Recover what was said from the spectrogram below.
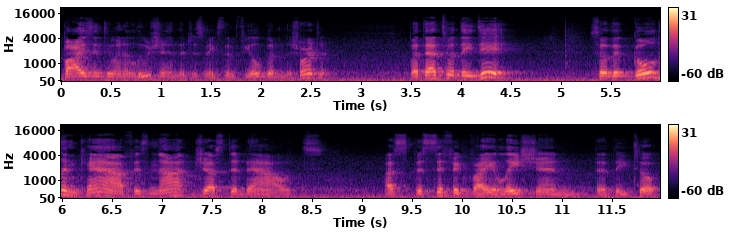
buys into an illusion that just makes them feel good in the short term. But that's what they did. So the golden calf is not just about a specific violation that they took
